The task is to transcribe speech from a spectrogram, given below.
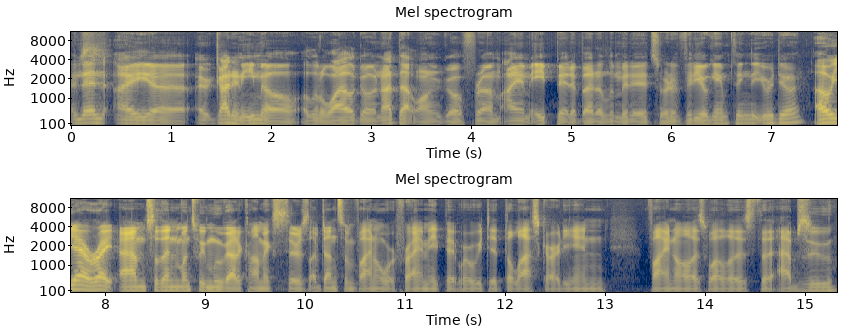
And then I uh, I got an email a little while ago, not that long ago, from I am 8-bit about a limited sort of video game thing that you were doing. Oh yeah, right. Um, so then once we move out of comics, there's I've done some vinyl work for I Am 8-Bit where we did the Last Guardian vinyl as well as the Abzu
